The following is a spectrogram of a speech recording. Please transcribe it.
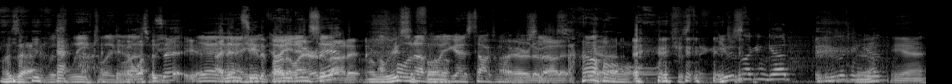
what's that? It was leaked like last was week. it? Yeah. I didn't see the oh, photo. you I didn't heard see about it. A I'll pull it up while you guys talk about I heard about it. Oh, Yeah. interesting. He was looking good. He was looking good. Yeah,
